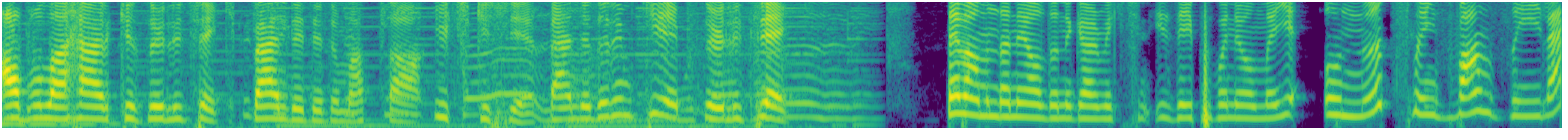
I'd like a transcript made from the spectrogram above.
abla herkes ölecek. Ben de dedim hatta. Üç kişi. Ben de dedim ki hepsi ölecek. Devamında ne olduğunu görmek için izleyip abone olmayı unutmayın. Vanziler.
